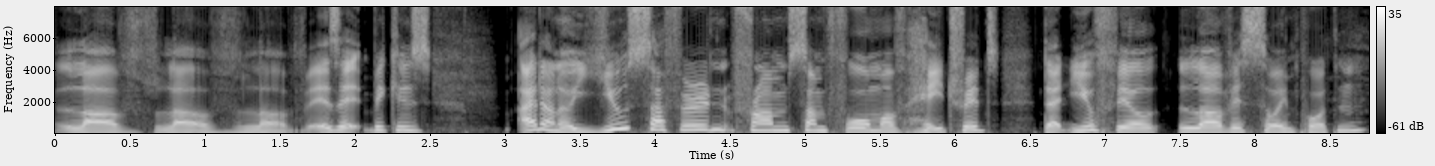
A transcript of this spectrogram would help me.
love, love, love. Is it because, I don't know, you suffered from some form of hatred that you feel love is so important?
